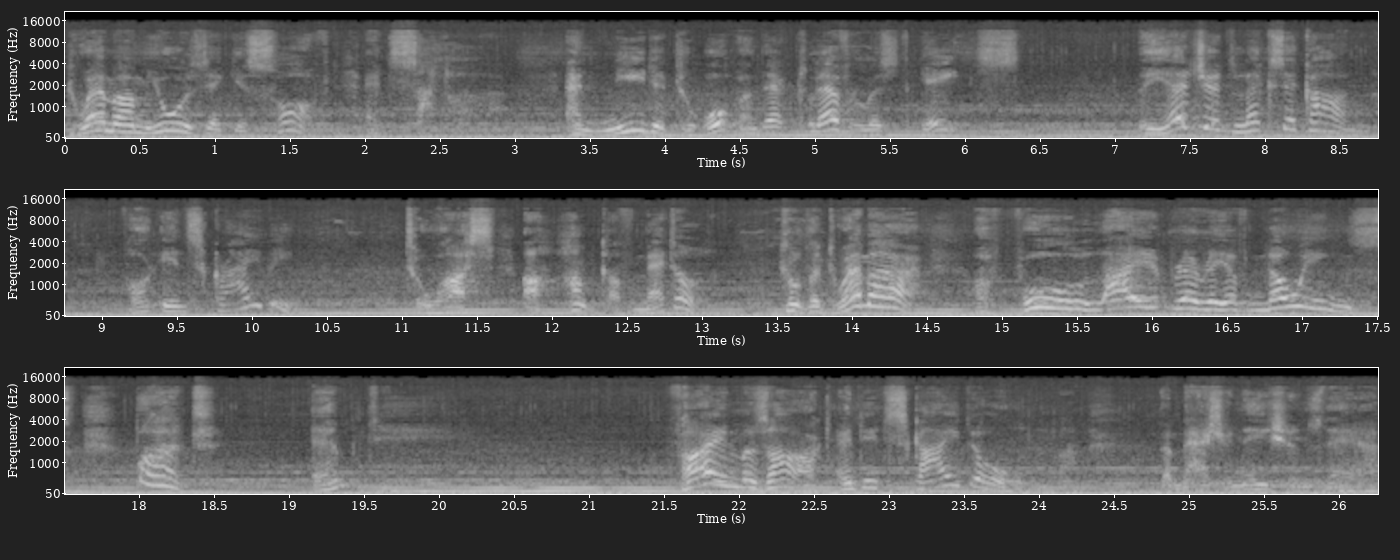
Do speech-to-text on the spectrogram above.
Dwemer music is soft and subtle, and needed to open their cleverest gates. The edged lexicon for inscribing. To us, a hunk of metal. To the Dwemer, a full library of knowings, but empty. Find Mzark and its sky dome. The machinations there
